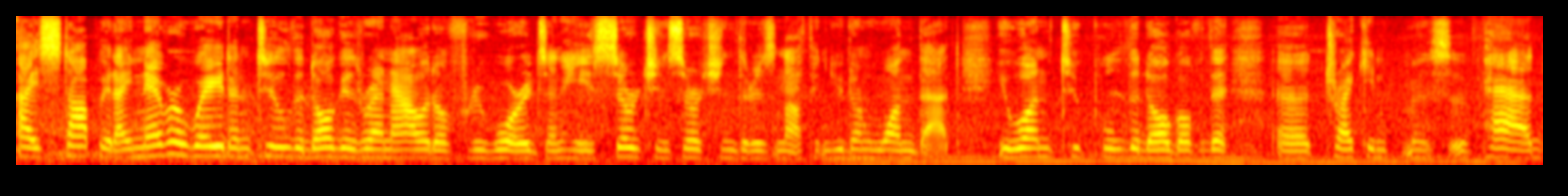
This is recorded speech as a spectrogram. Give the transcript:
I stop it. I never wait until the dog has run out of rewards and he's searching, searching, there is nothing. You don't want that. You want to pull the dog off the uh, tracking uh, pad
